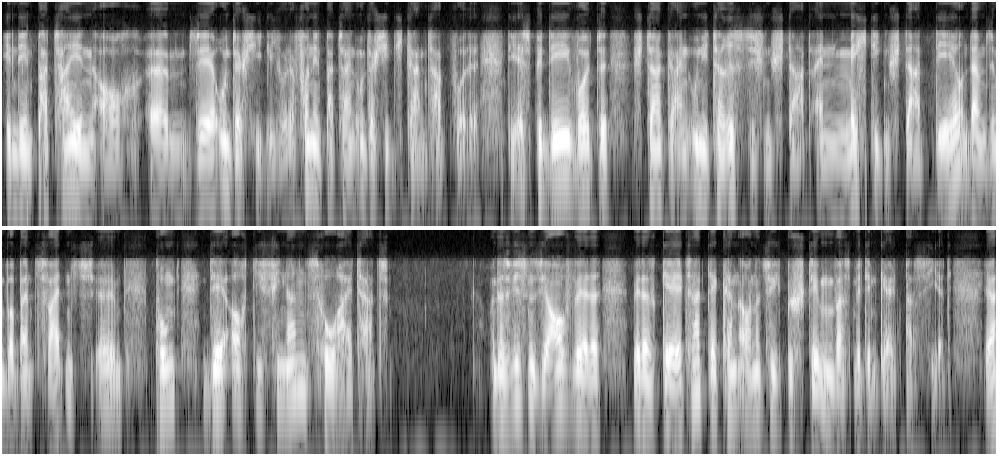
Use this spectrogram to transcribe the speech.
in den Parteien auch ähm, sehr unterschiedlich oder von den Parteien unterschiedlich gehandhabt wurde. Die SPD wollte stärker einen unitaristischen Staat, einen mächtigen Staat, der, und dann sind wir beim zweiten äh, Punkt, der auch die Finanzhoheit hat. Und das wissen Sie auch, wer, wer, das Geld hat, der kann auch natürlich bestimmen, was mit dem Geld passiert. Ja?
